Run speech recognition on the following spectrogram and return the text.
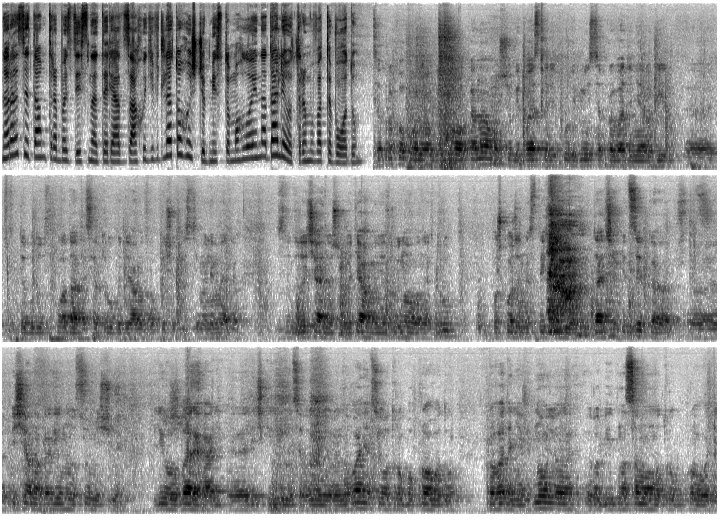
Наразі там треба здійснити ряд заходів для того, щоб місто могло і надалі отримувати воду. Це прокопування об'єктного каналу, щоб відвести ріку від місця проведення робіт, е, де будуть вкладатися труби діаметром 1200 мм. Звичайно, що витягування зруйнованих труб, пошкоджених стихією, далі підсипка е, піщано-гравійною сумішю лівого берега е, річки Лівниця в районі руйнування цього трубопроводу, проведення відновлюваних робіт на самому трубопроводі,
